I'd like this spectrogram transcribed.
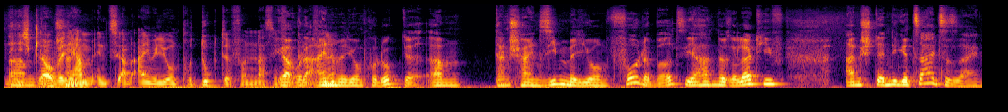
Nee, ich ähm, glaube, die haben insgesamt eine Million Produkte von Nothing Ja, oder eine ne? Million Produkte. Ähm, dann scheinen 7 Millionen Foldables ja eine relativ anständige Zahl zu sein.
